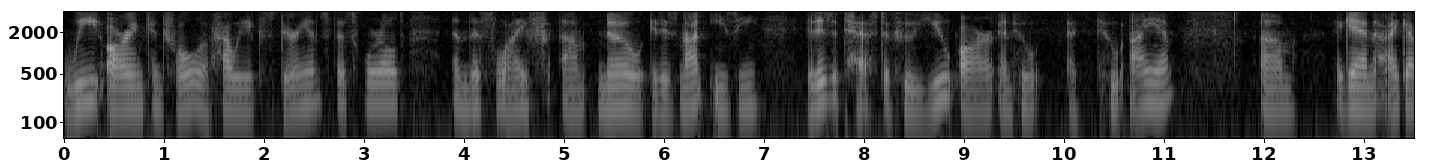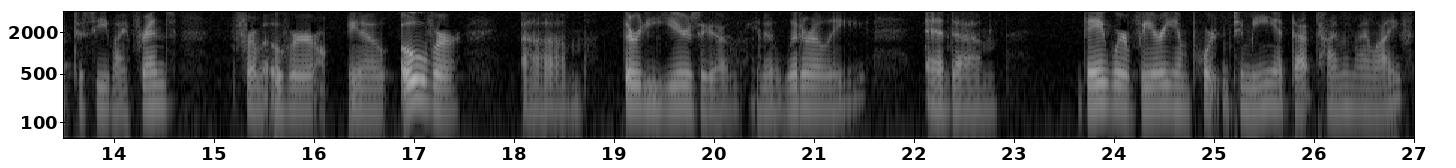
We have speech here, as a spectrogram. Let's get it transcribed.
we are in control of how we experience this world and this life. Um, no, it is not easy. It is a test of who you are and who uh, who I am. Um, again, I got to see my friends from over, you know, over um, 30 years ago, you know, literally. And um, they were very important to me at that time in my life.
